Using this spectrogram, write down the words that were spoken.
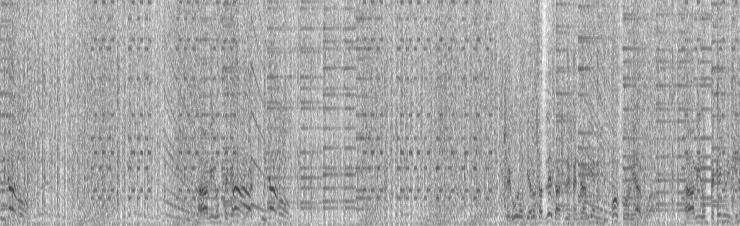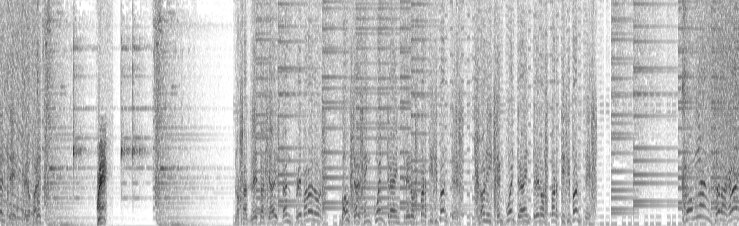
¡Cuidado! Ha habido un pequeño... ¡Ah! ¡Cuidado! Seguro que a los atletas les vendrá bien un poco de agua. Ha habido un pequeño incidente, pero parece... Los atletas ya están preparados. Bowser se encuentra entre los participantes. Sonic se encuentra entre los participantes. ¡Comienza la gran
